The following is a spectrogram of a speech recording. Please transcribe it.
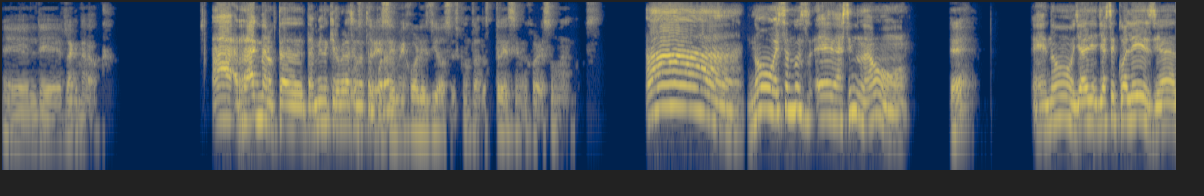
El de Ragnarok. Ah, Ragnarok, ta- también quiero ver la Los segunda 13 temporada. mejores dioses contra los 13 mejores humanos. Ah, no, esa no es, eh, así no. ¿Eh? Eh, no, ya, ya sé cuál es, ya,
